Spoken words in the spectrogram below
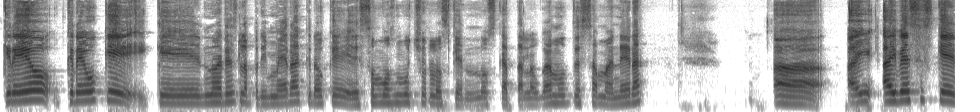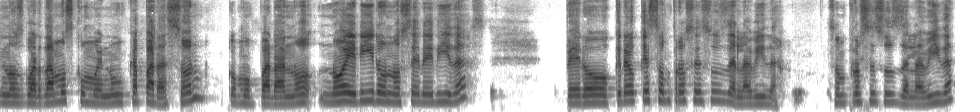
Creo, creo que, que no eres la primera, creo que somos muchos los que nos catalogamos de esa manera. ah, hay, hay veces que nos guardamos como en un caparazón, como para no, no herir o no ser heridas, pero creo que son procesos de la vida, son procesos de la vida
